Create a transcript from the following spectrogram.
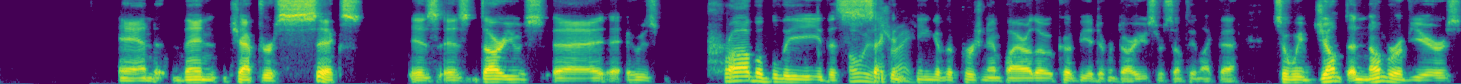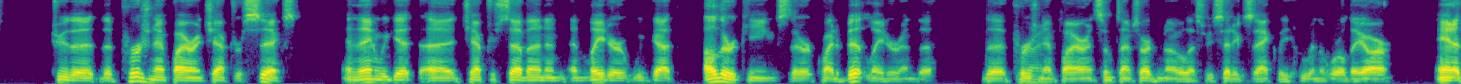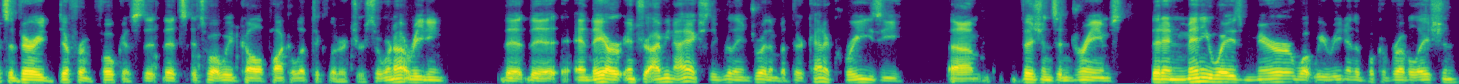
and then chapter six is is Darius, uh, who's probably the oh, second right. king of the Persian Empire, although it could be a different Darius or something like that. So we've jumped a number of years to the the Persian Empire in chapter six, and then we get uh, chapter seven, and and later we've got other kings that are quite a bit later in the the Persian Right. Empire, and sometimes hard to know unless we said exactly who in the world they are. And it's a very different focus. That that's it's what we'd call apocalyptic literature. So we're not reading the the and they are intro. I mean, I actually really enjoy them, but they're kind of crazy um, visions and dreams that in many ways mirror what we read in the Book of Revelation.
